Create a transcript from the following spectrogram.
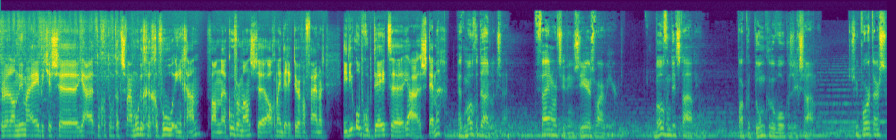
Zullen we dan nu maar eventjes eh, ja, toch, toch dat zwaarmoedige gevoel ingaan van eh Koevermans, de algemeen directeur van Feyenoord, die die oproep deed, eh, ja, stemmig. Het mogen duidelijk zijn. Feyenoord zit in zeer zwaar weer. Boven dit stadion pakken donkere wolken zich samen. Supporters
